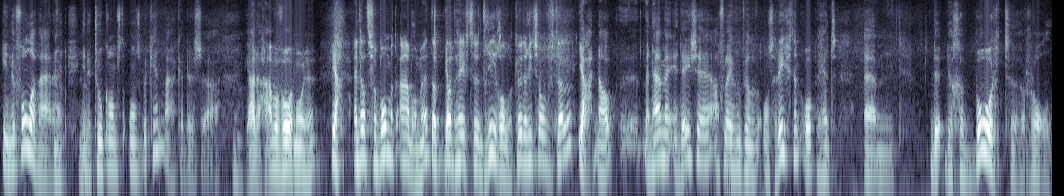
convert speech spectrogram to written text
in de volle waarheid. Ja. In de toekomst ons bekendmaken. Dus eh, Ja. daar gaan we voor. Mooi, hè? Ja. En dat verbond met Abraham, hè, dat, dat heeft eh, drie rollen. Kun je er iets over vertellen? Ja, nou, eh, met name in deze aflevering willen we ons richten op het ehm, de, de geboorterol.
